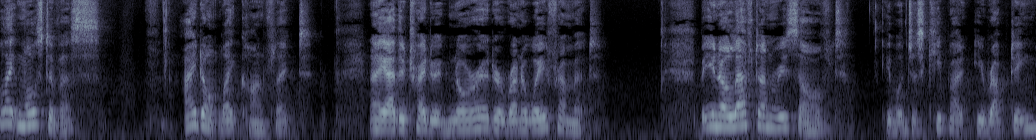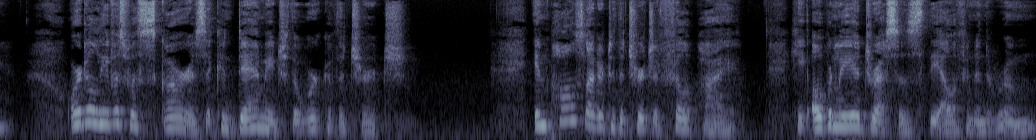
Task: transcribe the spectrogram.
Like most of us, I don't like conflict and I either try to ignore it or run away from it. But you know, left unresolved, it will just keep erupting, or it'll leave us with scars that can damage the work of the church. In Paul's letter to the church at Philippi, he openly addresses the elephant in the room.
